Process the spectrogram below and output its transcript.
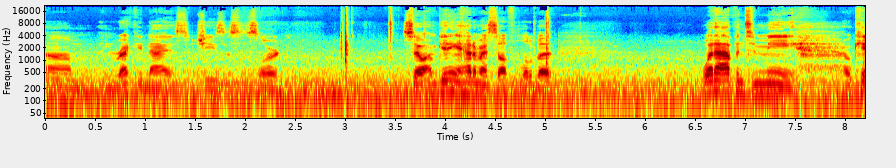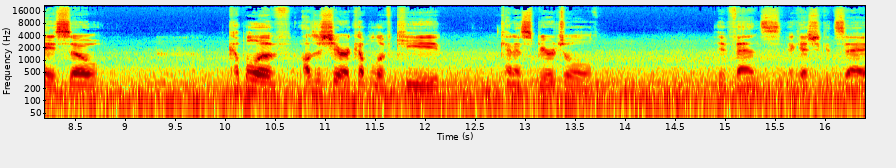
um, and recognize Jesus as Lord. So I'm getting ahead of myself a little bit. What happened to me? Okay, so a couple of I'll just share a couple of key kind of spiritual events, I guess you could say.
